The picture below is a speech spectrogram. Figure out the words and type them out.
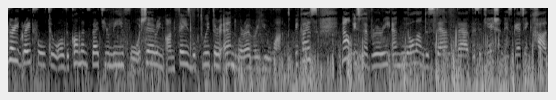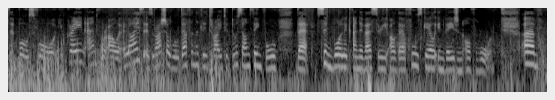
very grateful to all the comments that you leave for sharing on Facebook, Twitter and wherever you want because now is February and we all understand that the situation is getting harder both for Ukraine and for our allies, as Russia will definitely try to do something for the symbolic anniversary of their full scale invasion of war. Um,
